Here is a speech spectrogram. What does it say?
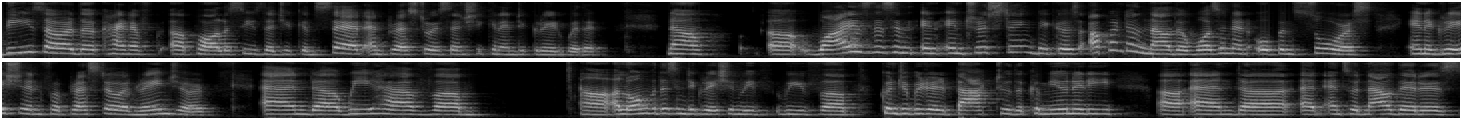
these are the kind of policies that you can set, and Presto essentially can integrate with it. Now, uh, why is this in, in interesting? Because up until now, there wasn't an open source integration for Presto and Ranger. And uh, we have, um, uh, along with this integration, we've, we've uh, contributed back to the community. Uh, and, and, and so now there is,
